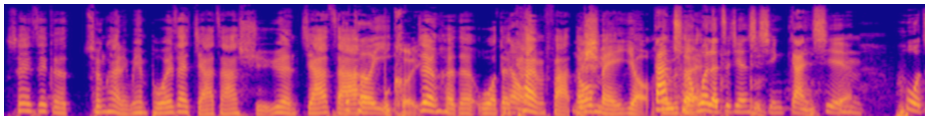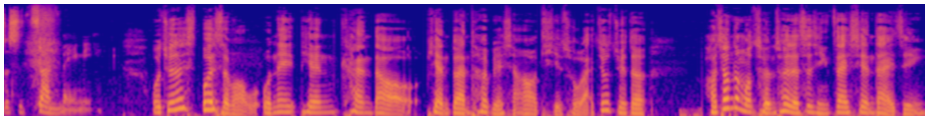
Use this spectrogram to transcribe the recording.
所以这个存款里面不会再夹杂许愿，夹杂不可以，不可以，任何的我的看法都没有，单纯为了这件事情感谢或者是赞美你。我觉得为什么我我那天看到片段特别想要提出来，就觉得好像那么纯粹的事情在现代已经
